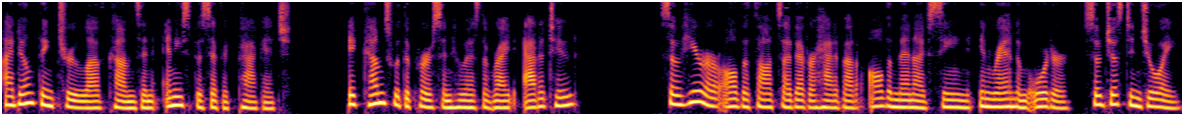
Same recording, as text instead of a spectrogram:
I don't think true love comes in any specific package. It comes with the person who has the right attitude. So here are all the thoughts I've ever had about all the men I've seen, in random order, so just enjoy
